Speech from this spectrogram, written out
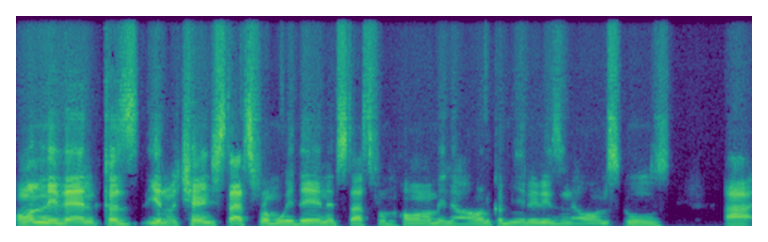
only then because you know change starts from within. It starts from home in our own communities in our own schools. Uh,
